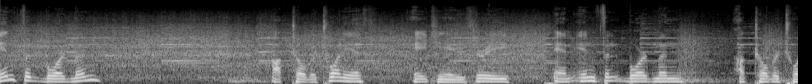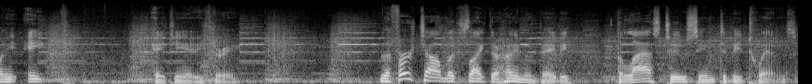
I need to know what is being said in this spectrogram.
Infant Boardman, October 20th, 1883 and infant Boardman October 28, 1883. The first child looks like their honeymoon baby. The last two seem to be twins.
